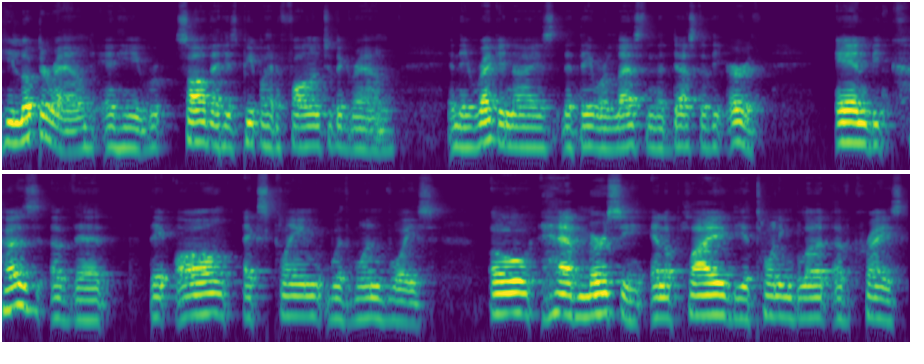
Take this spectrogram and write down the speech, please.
he looked around and he saw that his people had fallen to the ground and they recognized that they were less than the dust of the earth. And because of that, they all exclaim with one voice, Oh, have mercy and apply the atoning blood of Christ,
